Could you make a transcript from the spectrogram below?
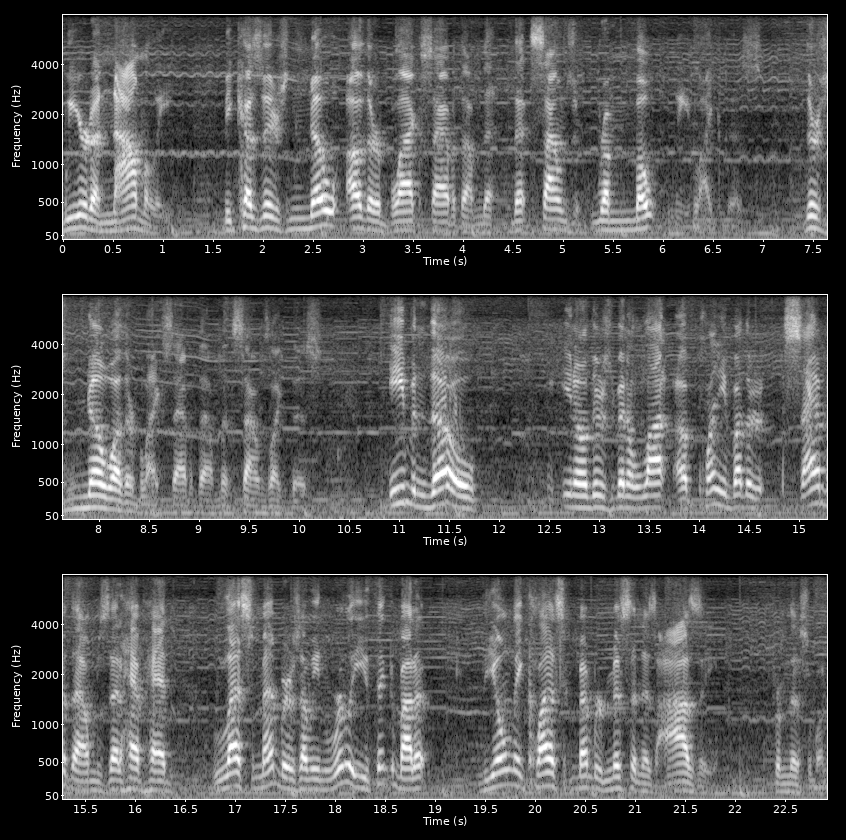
weird anomaly because there's no other Black Sabbath album that, that sounds remotely like this. There's no other Black Sabbath album that sounds like this. Even though, you know, there's been a lot of plenty of other Sabbath albums that have had less members. I mean, really, you think about it, the only classic member missing is Ozzy from this one.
